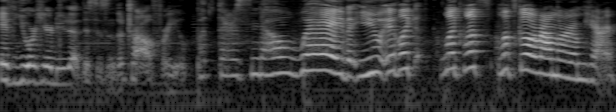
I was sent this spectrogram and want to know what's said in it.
If you're here to do that, this isn't the trial for you. But there's no way that you it like like let's let's go around the room here.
